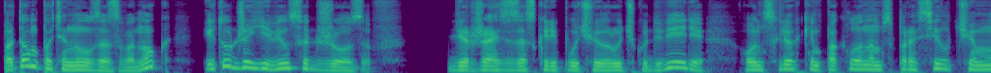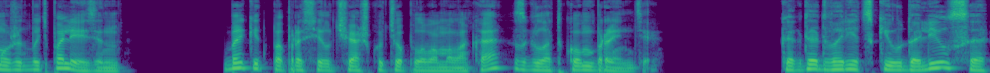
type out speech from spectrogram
Потом потянул за звонок, и тут же явился Джозеф. Держась за скрипучую ручку двери, он с легким поклоном спросил, чем может быть полезен. Беккет попросил чашку теплого молока с глотком бренди. Когда дворецкий удалился,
